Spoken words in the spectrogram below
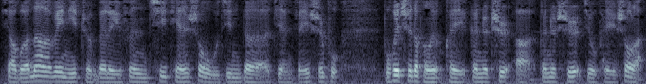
小博呢为你准备了一份七天瘦五斤的减肥食谱。不会吃的朋友可以跟着吃啊，跟着吃就可以瘦了。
